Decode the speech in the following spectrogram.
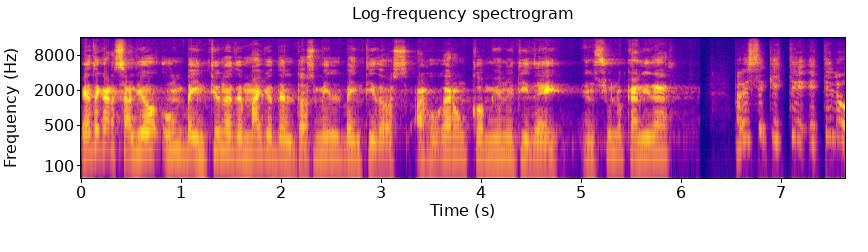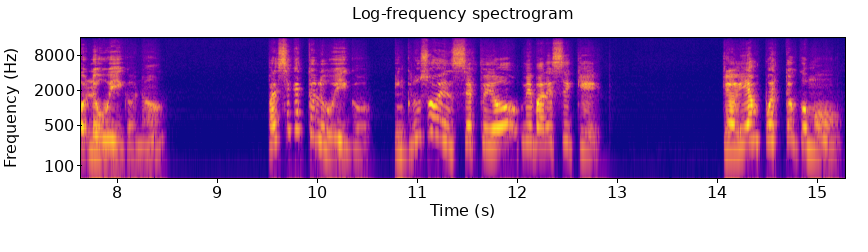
Edgar salió un 21 de mayo del 2022 a jugar un Community Day en su localidad. Parece que este, este lo, lo ubico, ¿no? Parece que esto lo ubico. Incluso en CFO me parece que, que habían puesto como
